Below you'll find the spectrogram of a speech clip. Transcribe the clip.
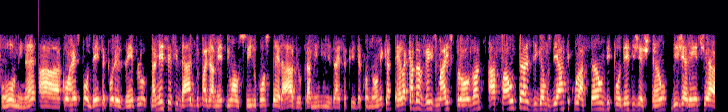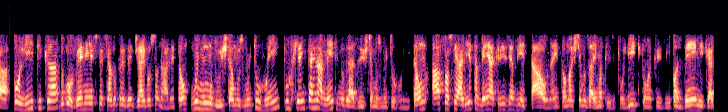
fome, né? A correspondência, por exemplo, na necessidade do pagamento de um auxílio considerável para minimizar essa crise econômica, ela cada vez mais prova a falta, digamos, de articulação, de poder de gestão, de gerência política do governo, em especial do presidente Jair Bolsonaro. Então, no mundo estamos muito ruim, porque internamente no Brasil estamos muito ruim. Então, associaria também a crise ambiental, né? Então, nós temos aí uma crise política, uma crise pandêmica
